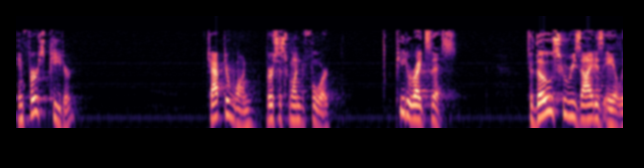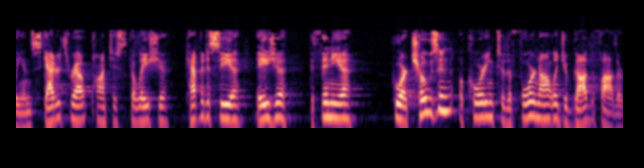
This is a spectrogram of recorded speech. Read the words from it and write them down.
In 1 Peter chapter 1, verses 1 to 4, Peter writes this To those who reside as aliens, scattered throughout Pontus, Galatia, Cappadocia, Asia, Bithynia, who are chosen according to the foreknowledge of God the Father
